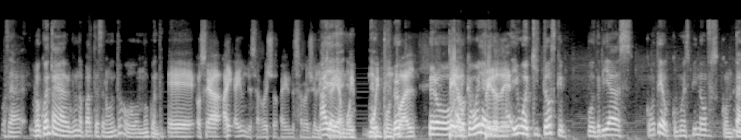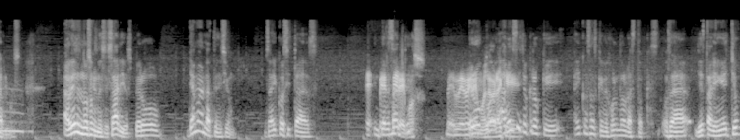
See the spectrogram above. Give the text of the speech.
O sea, ¿lo cuentan en alguna parte hasta el momento o no cuentan? Eh, o sea, hay, hay, un desarrollo, hay un desarrollo de la ah, historia muy, muy puntual. Pero, pero, lo que voy a pero hay huequitos que podrías, como te digo, como spin-offs contarlos. Mm a veces no son necesarios, pero llaman la atención. O sea, hay cositas eh, Veremos. veremos, la verdad a veces yo creo que hay cosas que mejor no las tocas. O sea, ya está bien hecho,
